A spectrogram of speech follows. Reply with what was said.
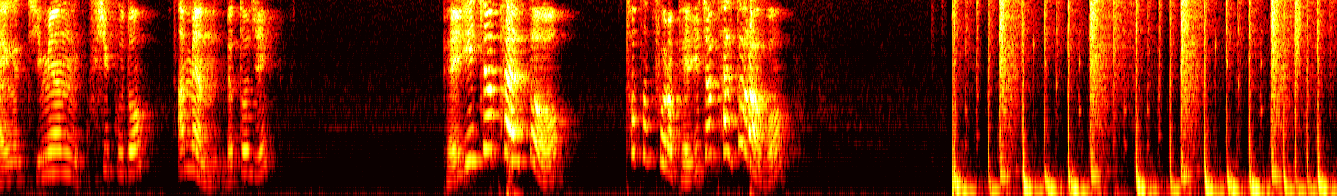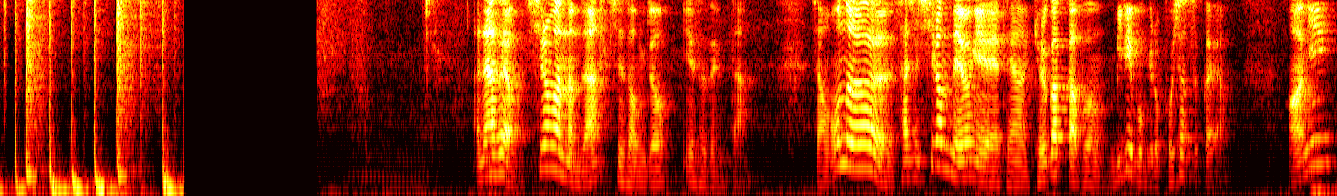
이거 뒤면 99도? 앞면 몇 도지? 102.8도? 터프 프로 102.8도라고? 안녕하세요 실험한 남자 신성조 인사드립니다 자 오늘 사실 실험 내용에 대한 결과값은 미리 보기로 보셨을 까요? 아니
